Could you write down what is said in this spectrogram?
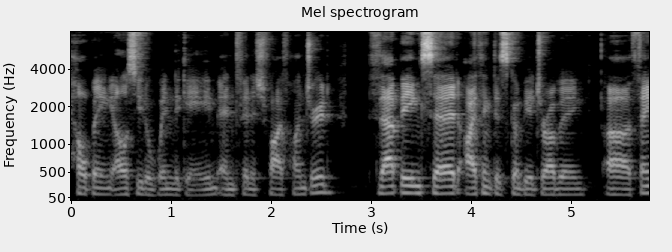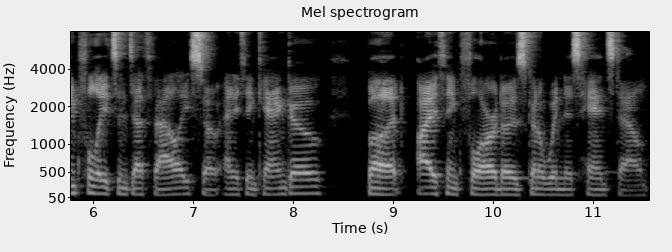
helping LSU to win the game and finish 500. That being said, I think this is going to be a drubbing. Uh, thankfully, it's in Death Valley, so anything can go. But I think Florida is going to win this hands down.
